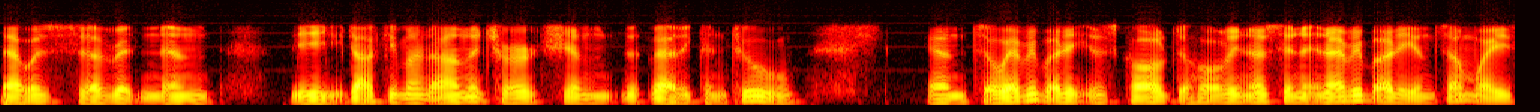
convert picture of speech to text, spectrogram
That was uh, written in the document on the church in the Vatican II. And so everybody is called to holiness, and, and everybody, in some ways,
